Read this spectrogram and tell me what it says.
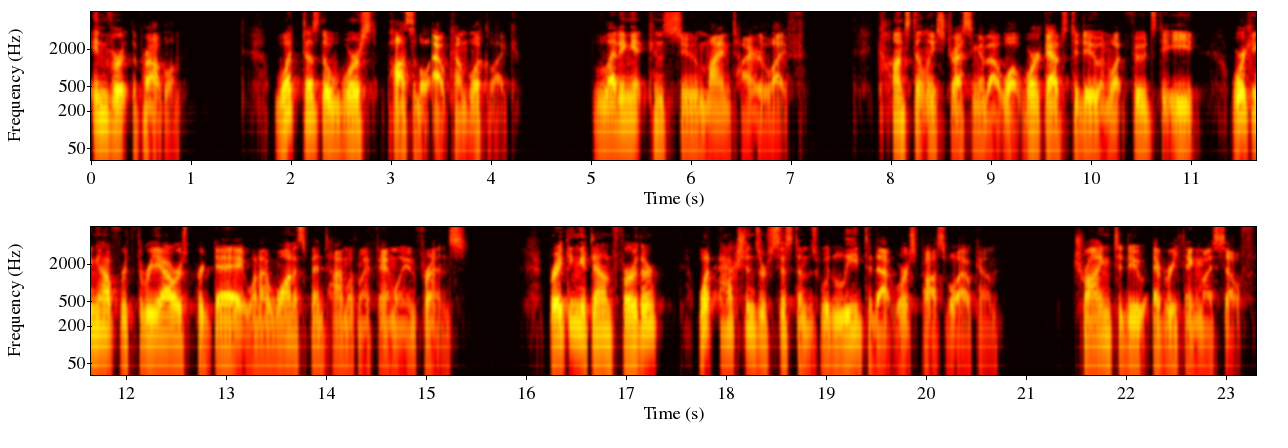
Invert the problem. What does the worst possible outcome look like? Letting it consume my entire life. Constantly stressing about what workouts to do and what foods to eat, working out for three hours per day when I want to spend time with my family and friends. Breaking it down further, what actions or systems would lead to that worst possible outcome? Trying to do everything myself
